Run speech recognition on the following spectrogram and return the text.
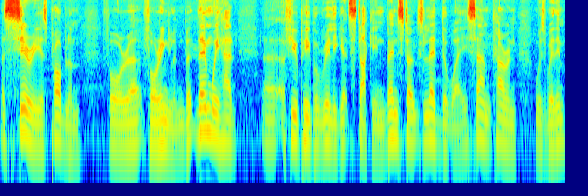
a serious problem for uh, for England. But then we had uh, a few people really get stuck in. Ben Stokes led the way. Sam Curran was with him,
